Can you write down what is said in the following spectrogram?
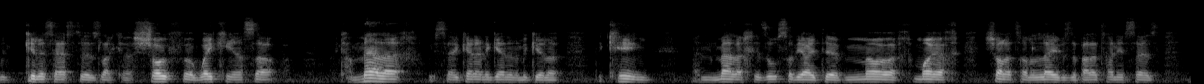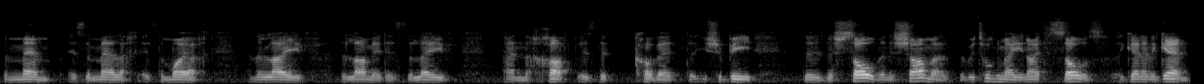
Megillah's Hester is like a shofar waking us up like a Melech, we say again and again in the Megillah, the king, and Melech is also the idea of Moach, Moach, Shalat al as the Baal HaTanya says, the Mem is the Melech, is the Moach, and the Leiv, the Lamed is the Leiv, and the Chaf is the Koved, that you should be the, the soul, the neshama that we're talking about, united souls, again and again.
